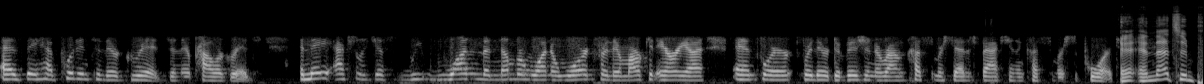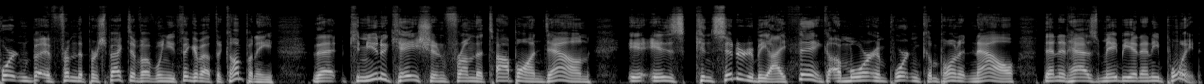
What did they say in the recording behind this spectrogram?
as they have put into their grids and their power grids. And they actually just won the number one award for their market area and for, for their division around customer satisfaction and customer support. And, and that's important from the perspective of when you think about the company, that communication from the top on down is considered to be, I think, a more important component now than it has maybe at any point.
